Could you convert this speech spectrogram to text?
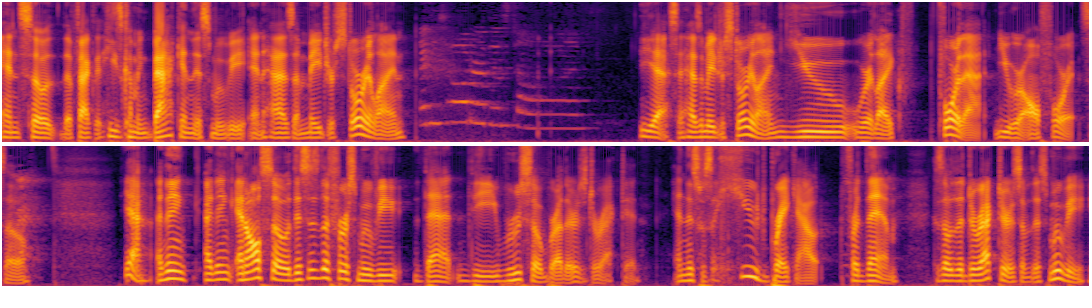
And so the fact that he's coming back in this movie and has a major storyline, And he's hotter this time. yes, it has a major storyline, you were like for that. You were all for it. So yeah, I think I think and also this is the first movie that the Russo brothers directed. And this was a huge breakout for them because so the directors of this movie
